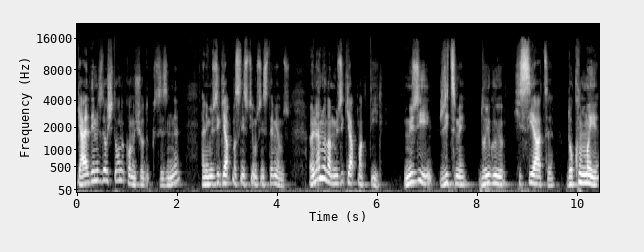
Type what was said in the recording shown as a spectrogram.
geldiğimizde işte onu konuşuyorduk sizinle. Hani müzik yapmasını istiyor musun, istemiyor musun? Önemli olan müzik yapmak değil. Müziğin ritmi, duyguyu, hissiyatı, dokunmayı,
